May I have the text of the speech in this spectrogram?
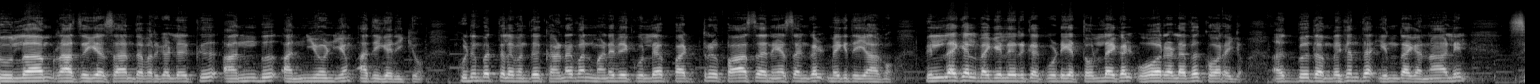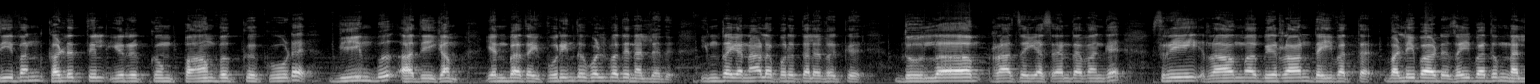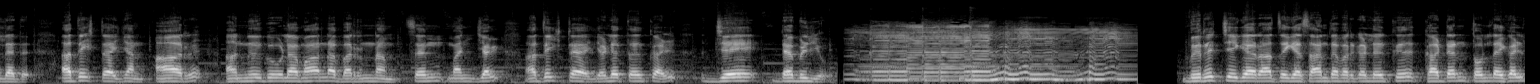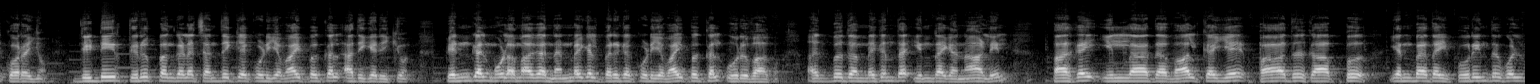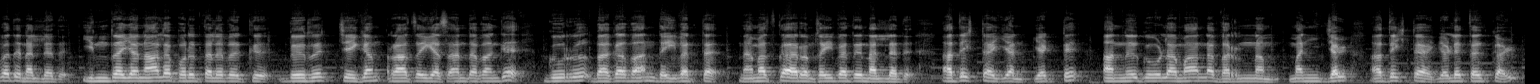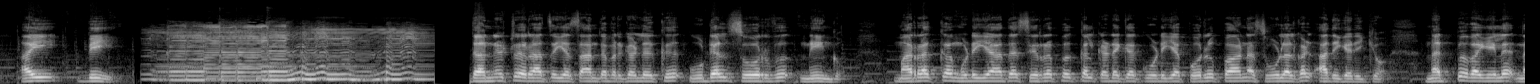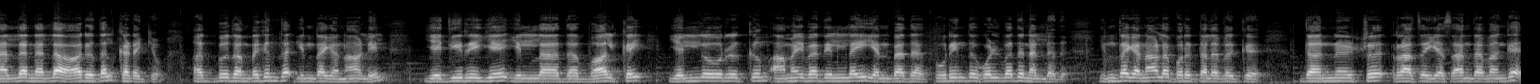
துலாம் ராசியை சார்ந்தவர்களுக்கு அன்பு அந்யோன்யம் அதிகரிக்கும். குடும்பத்தில் வந்து கணவன் மனைவிக்குள்ள பற்று பாச நேசங்கள் மிகுதியாகும். பிள்ளைகள் வகையில் இருக்கக்கூடிய தொல்லைகள் ஓரளவு குறையும். அற்புதம் மிகுந்த இன்றைய நாளில் சிவன் கழுத்தில் இருக்கும் பாம்புக்கு கூட வீம்பு அதிகம் என்பதை புரிந்து கொள்வது நல்லது. இன்றைய நாளை பொறுத்தளவுக்கு துலாம் ராசியை சேர்ந்தவங்க ஸ்ரீ ராமபிரான் தெய்வத்தை வழிபாடு செய்வதும் நல்லது. அதிர்ஷ்ட எண் ஆறு அனுகூலமான வர்ணம் செம் மஞ்சள் அதிர்ஷ்ட எழுத்துக்கள் ஜே டபிள்யூ. விருச்சிக ராசியை சார்ந்தவர்களுக்கு கடன் தொல்லைகள் குறையும். திடீர் திருப்பங்களை சந்திக்கக்கூடிய வாய்ப்புகள் அதிகரிக்கும். பெண்கள் மூலமாக நன்மைகள் பெருகக்கூடிய வாய்ப்புகள் உருவாகும். அற்புதம் மிகுந்த இன்றைய நாளில் பகை இல்லாத வாழ்க்கையே பாதுகாப்பு என்பதை புரிந்து கொள்வது நல்லது. இன்றைய நாளை பொறுத்தளவுக்கு விருச்சிகம் ராசியை சார்ந்தவங்க குரு பகவான் தெய்வத்தை நமஸ்காரம் செய்வது நல்லது. அதிர்ஷ்ட எண் எட்டு அனுகூலமான வர்ணம் மஞ்சள் அதிர்ஷ்ட எழுத்துக்கள் ஐ பி தனுஷு ராசியை சார்ந்தவர்களுக்கு உடல் சோர்வு நீங்கும். மறக்க முடியாத சிறப்புகள் கிடைக்கக்கூடிய பொறுப்பான சூழல்கள் அதிகரிக்கும். நட்பு வகையில் நல்ல நல்ல ஆறுதல் கிடைக்கும். அற்புதம் மிகுந்த இன்றைய நாளில் எதிரியே இல்லாத வாழ்க்கை எல்லோருக்கும் அமைவதில்லை என்பதை புரிந்து கொள்வது நல்லது. இன்றைய நாளை பொறுத்தளவுக்கு தனுஷு ராசியை சார்ந்தவங்க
